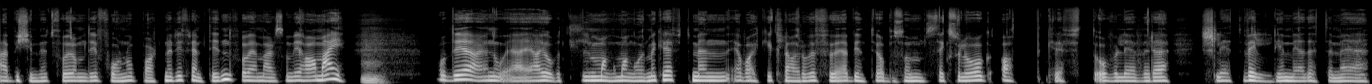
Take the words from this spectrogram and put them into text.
er bekymret for om de får noen partner i fremtiden, for hvem er det som vil ha meg? Mm. Og det er jo noe jeg, jeg har jobbet til mange, mange år med kreft, men jeg var ikke klar over før jeg begynte å jobbe som sexolog, at kreftoverlevere slet veldig med dette med,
